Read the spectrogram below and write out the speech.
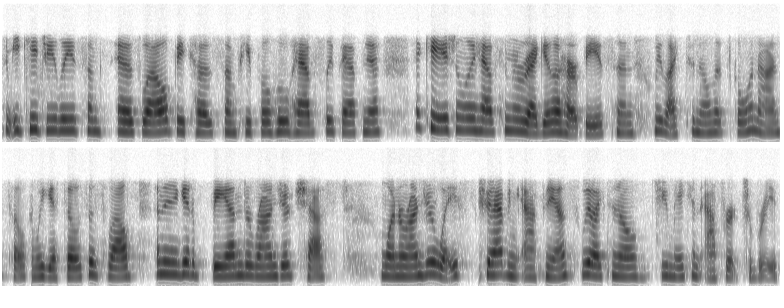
some EKG leads as well because some people who have sleep apnea occasionally have some irregular heartbeats, and we like to know what's going on. So we get those as well. And then you get a band around your chest one around your waist. If you're having apneas, we like to know do you make an effort to breathe?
